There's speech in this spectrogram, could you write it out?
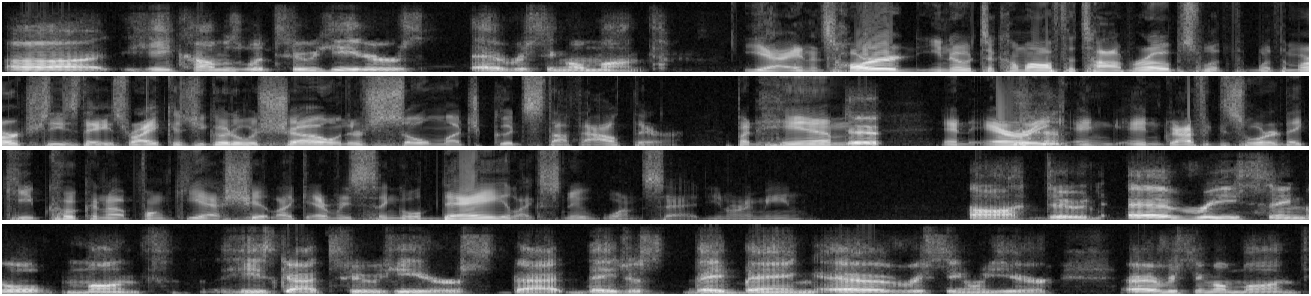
Uh, he comes with two heaters every single month. Yeah, and it's hard, you know, to come off the top ropes with with the merch these days, right? Because you go to a show and there's so much good stuff out there. But him Dude. and Eric and, and Graphic Disorder, they keep cooking up funky ass shit like every single day, like Snoop once said. You know what I mean? Oh, dude, every single month he's got two heaters that they just they bang every single year, every single month,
